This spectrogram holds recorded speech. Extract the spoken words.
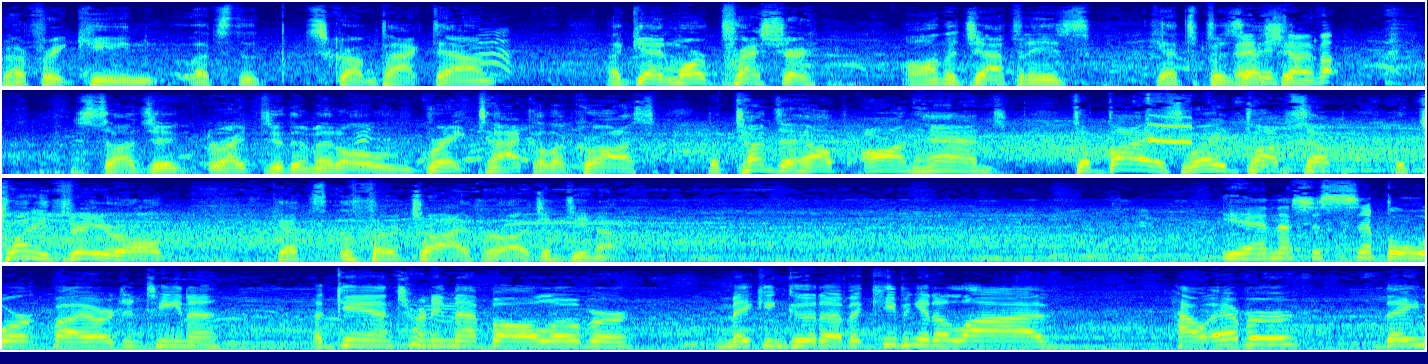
Referee Keane lets the scrum pack down. Again, more pressure on the Japanese. Gets possession. Sadjuk right through the middle. Great tackle across, but tons of help on hand. Tobias Wade pops up. The 23-year-old gets the third try for Argentina. Yeah, and that's just simple work by Argentina. Again, turning that ball over, making good of it, keeping it alive. However they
